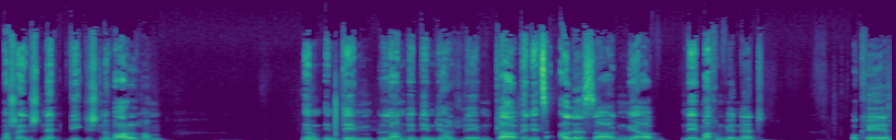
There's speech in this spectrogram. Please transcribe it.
wahrscheinlich nicht wirklich eine Wahl haben. In, ja. in dem Land, in dem die halt leben. Klar, wenn jetzt alle sagen, ja, nee, machen wir nicht, okay.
